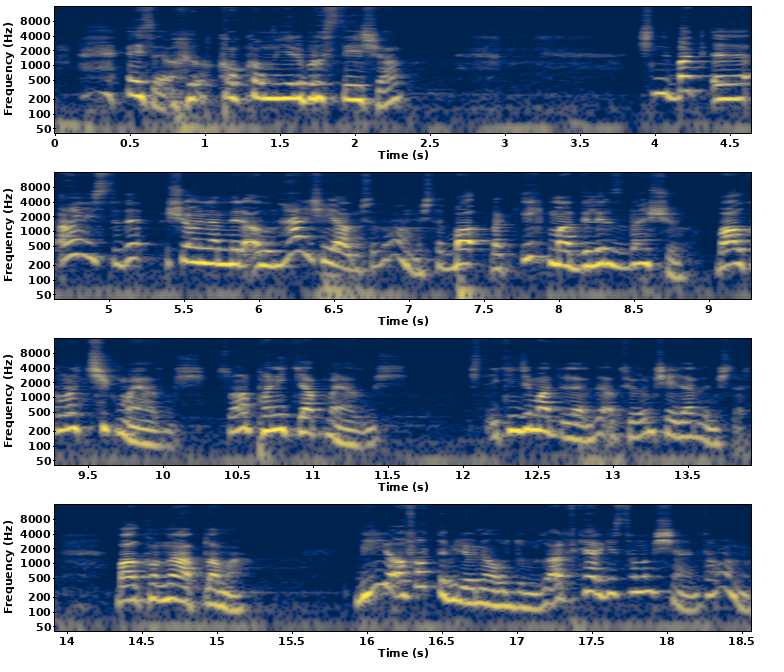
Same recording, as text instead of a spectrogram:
Neyse konunun yeri burası değil şu an. Şimdi bak e, aynı sitede şu önlemleri alın. Her şeyi yazmışlar tamam mı? İşte ba- bak ilk maddeleri zaten şu. Balkona çıkma yazmış. Sonra panik yapma yazmış. İşte ikinci maddelerde atıyorum şeyler demişler. Balkondan atlama. Biliyor AFAD da biliyor ne olduğumuzu. Artık herkes tanımış yani tamam mı?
